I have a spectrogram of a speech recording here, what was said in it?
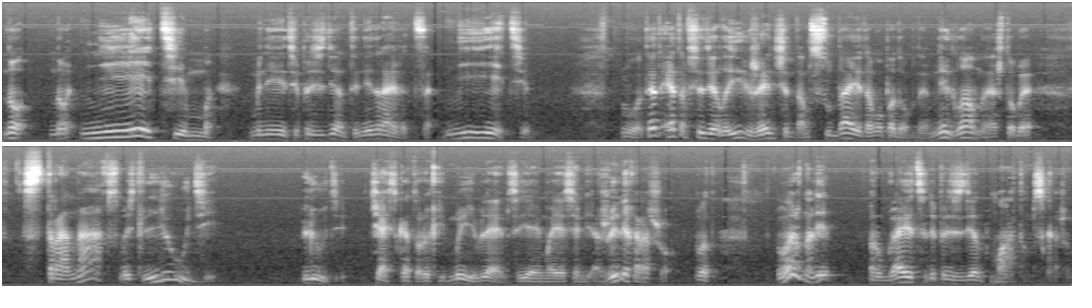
Но, но не этим мне эти президенты не нравятся. Не этим. Вот. Это, это все дело их, женщин, там, суда и тому подобное. Мне главное, чтобы страна, в смысле люди, люди, часть которых мы являемся, я и моя семья, жили хорошо. Вот. Важно ли, ругается ли президент матом, скажем,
